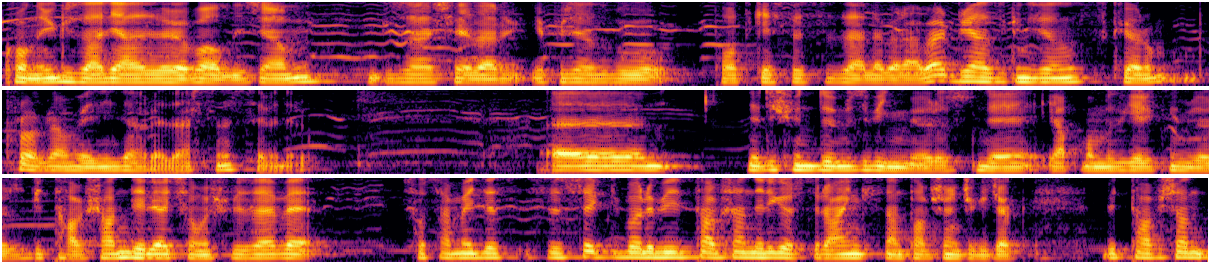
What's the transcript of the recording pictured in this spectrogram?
Konuyu güzel yerlere bağlayacağım. Güzel şeyler yapacağız bu podcast'te sizlerle beraber. Birazcık canınızı sıkıyorum. Program beni idare ederseniz sevinirim. Ee, ne düşündüğümüzü bilmiyoruz. Ne yapmamız gerektiğini bilmiyoruz. Bir tavşan deli açılmış bize ve sosyal medya size sürekli böyle bir tavşan deli gösteriyor. Hangisinden tavşan çıkacak? Bir tavşan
